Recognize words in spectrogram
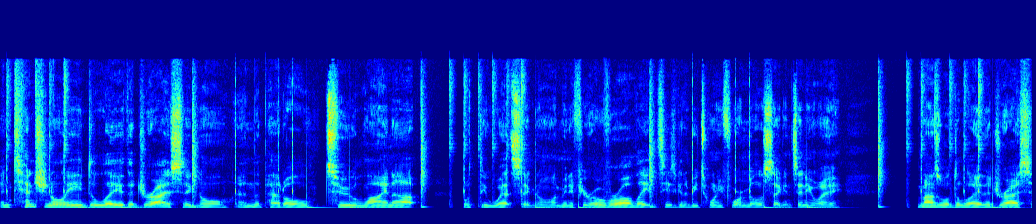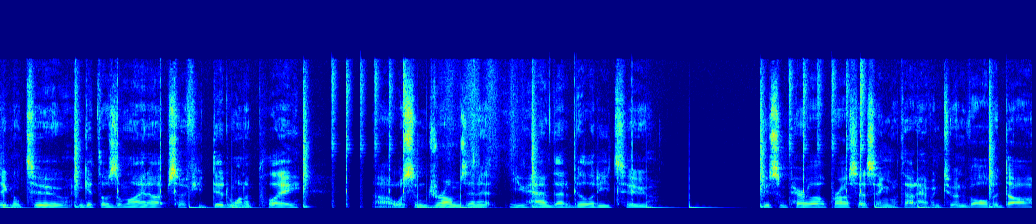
intentionally delay the dry signal in the pedal to line up with the wet signal. I mean, if your overall latency is going to be 24 milliseconds anyway, might as well delay the dry signal too and get those to line up. So if you did want to play uh, with some drums in it, you have that ability to do some parallel processing without having to involve a DAW.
